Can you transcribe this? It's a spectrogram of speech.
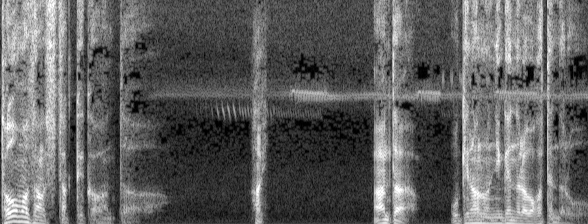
トーマさんしたっけかあんた。はい。あんた沖縄の人間なら分かってんだろ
